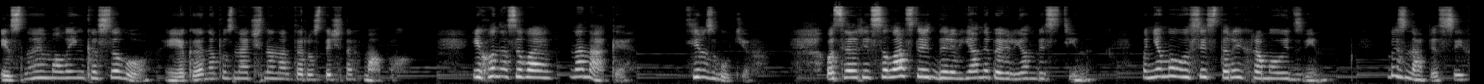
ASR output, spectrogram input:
існує маленьке село, яке не позначено на туристичних мапах. Його називають Нанаке сім звуків. У центрі села стоїть дерев'яний павільйон без стін. У ньому висить старий храмовий дзвін, без написів,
